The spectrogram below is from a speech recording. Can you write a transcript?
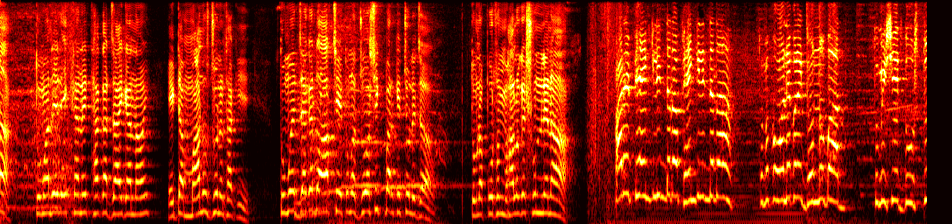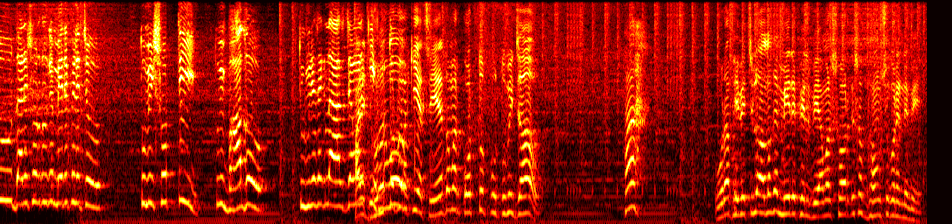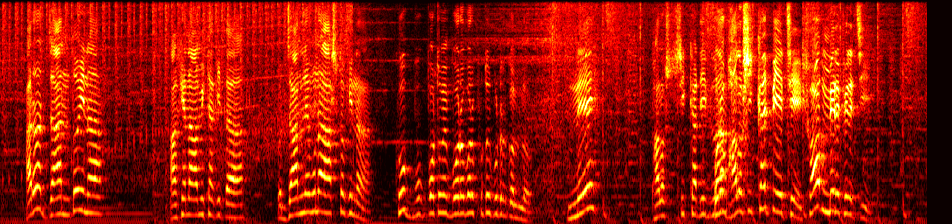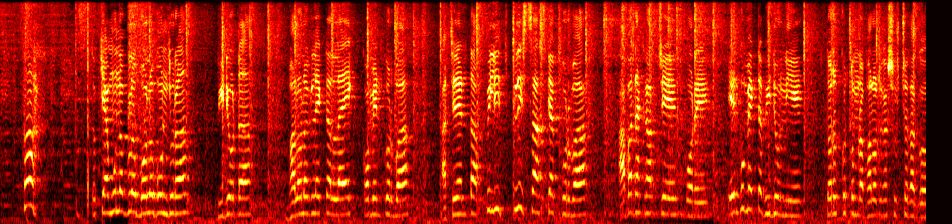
তোমাদের এখানে থাকার জায়গা নয় এটা মানুষজনে থাকে। তোমার জায়গা তো আছে তোমরা জোয়াশিক পার্কে চলে যাও। তোমরা প্রথমে ভালো করে শুনলে না। আরে ফ্র্যাঙ্কলিন দাদা ফ্র্যাঙ্কলিন দাদা। তোমাকে অনেক অনেক ধন্যবাদ। তুমি সেই দুষ্টু ডাইনোসরগুলোকে মেরে ফেলেছো। তুমি সত্যি তুমি ভালো। তুমি না থাকলে আজ আরে কি হতো? ধন্যবাদ কি আছে? এটা তোমার কর্তব্য তুমি যাও। হ্যাঁ ওরা ভেবেছিল আমাকে মেরে ফেলবে আমার শহরকে সব ধ্বংস করে নেবে। আর ওরা জানতোই না। আখে না আমি থাকি তা। ও জানলে মনে আসতো কি না খুব প্রথমে বড় বড় ফুটুর ফুটুর করল। নে ভালো শিক্ষা দিয়ে দিল ওরা ভালো শিক্ষাই পেয়েছে সব মেরে ফেলেছি। তো কেমন লাগল বলো বন্ধুরা? ভিডিওটা ভালো লাগলে একটা লাইক কমেন্ট করবা, আর চ্যানেলটা প্লিজ প্লিজ সাবস্ক্রাইব করবা। আবার দেখা হচ্ছে পরে এরকম একটা ভিডিও নিয়ে। তরক্ষ তোমরা ভালো থাকা, সুস্থ থাকো।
